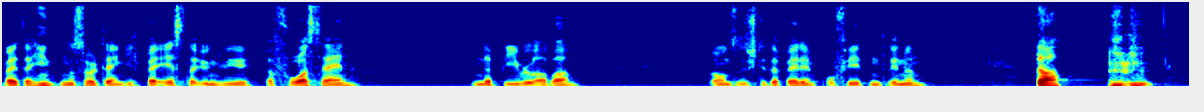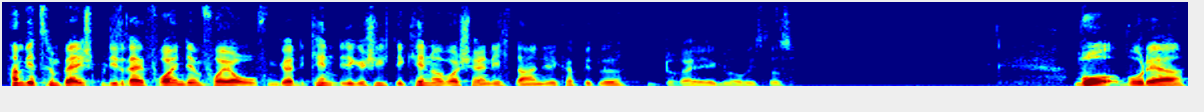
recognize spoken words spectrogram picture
weiter hinten, sollte eigentlich bei Esther irgendwie davor sein in der Bibel, aber bei uns steht er bei den Propheten drinnen. Da haben wir zum Beispiel die drei Freunde im Feuerofen. Gell? Die, kennen, die Geschichte kennen wir wahrscheinlich, Daniel Kapitel 3, glaube ich, ist das. Wo, wo der,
